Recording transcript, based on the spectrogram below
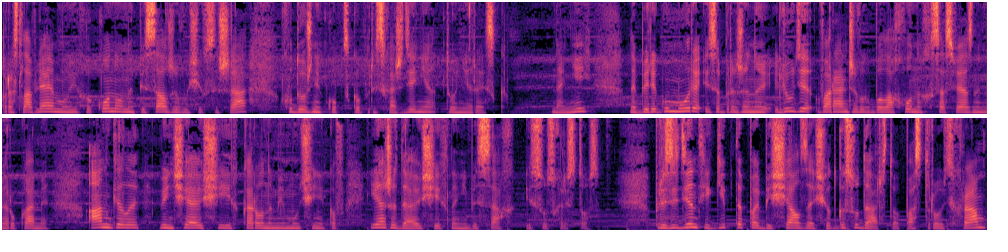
Прославляемую их икону написал живущий в США художник коптского происхождения Тони Реск. На ней на берегу моря изображены люди в оранжевых балахонах со связанными руками, ангелы, венчающие их коронами мучеников и ожидающие их на небесах Иисус Христос. Президент Египта пообещал за счет государства построить храм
